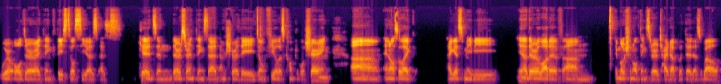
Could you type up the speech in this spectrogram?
we're older, I think they still see us as kids and there are certain things that I'm sure they don't feel as comfortable sharing. Um, and also like, I guess maybe, you know, there are a lot of, um, emotional things that are tied up with it as well.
